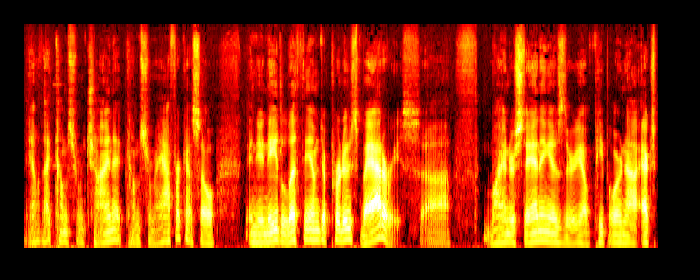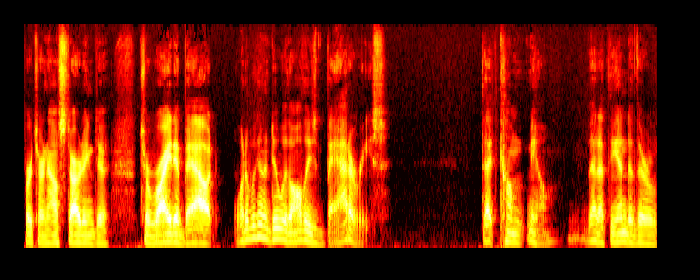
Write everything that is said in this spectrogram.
You know, that comes from China, it comes from Africa. So, and you need lithium to produce batteries. Uh, my understanding is there, you know, people are now, experts are now starting to, to write about what are we going to do with all these batteries that come, you know, that at the end of their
